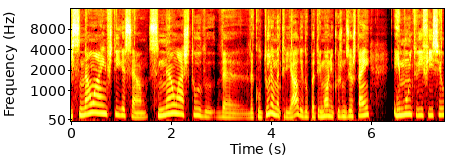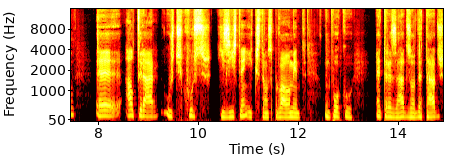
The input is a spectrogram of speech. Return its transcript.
E se não há investigação, se não há estudo da, da cultura material e do património que os museus têm, é muito difícil uh, alterar os discursos que existem e que estão-se provavelmente um pouco atrasados ou datados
